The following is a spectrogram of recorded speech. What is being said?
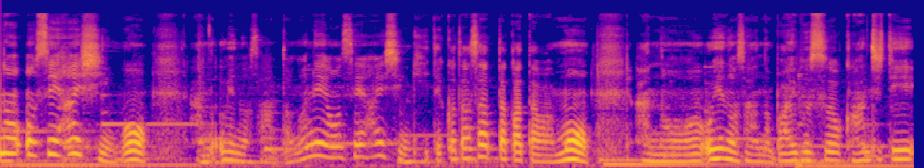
の音声配信をあの上野さんとのね音声配信聞いてくださった方方はもうあの上野さんのバイブスを感じてい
